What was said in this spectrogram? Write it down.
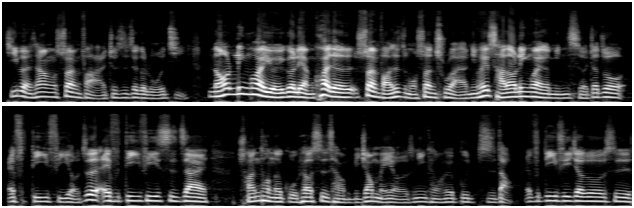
基本。上算法就是这个逻辑，然后另外有一个两块的算法是怎么算出来的？你会查到另外一个名词，叫做 FDV 哦。这个 FDV 是在传统的股票市场比较没有的，所以你可能会不知道。FDV 叫做是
